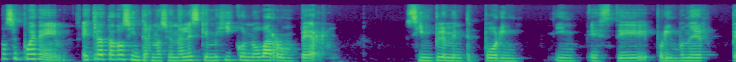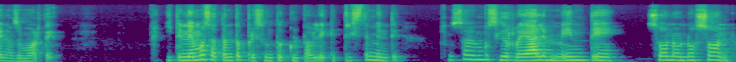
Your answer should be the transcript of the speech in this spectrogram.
No se puede. Hay tratados internacionales que México no va a romper simplemente por, este, por imponer penas de muerte. Y tenemos a tanto presunto culpable que tristemente pues, no sabemos si realmente son o no son.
